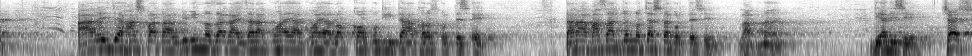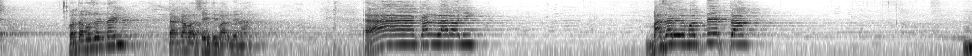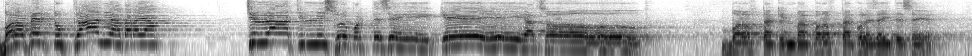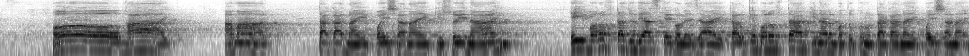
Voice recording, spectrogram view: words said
আর এই যে হাসপাতাল, বিভিন্ন জায়গায় যারা কুহায়া কুহায়া লক্ষ কোটি টাকা খরচ করতেছে, তারা বাঁচার জন্য চেষ্টা করতেছে, লাভ নাই। দিয়া দিছে। শেষ। কথা বোঝেন নাই? টাকা বাঁচাইতে পারবে না। অলি। বাজারের মধ্যে একটা বরফের টুকরা নিয়ে দাঁড়ায়া চিল্লা চিল্লি শুরু করতেছে, কে আছো? বরফটা কিংবা বরফটা গলে যাইতেছে। ও ভাই, আমার টাকা নাই, পয়সা নাই, কিছুই নাই। এই বরফটা যদি আজকে গলে যায়, কালকে বরফটা কেনার মতো কোনো টাকা নাই, পয়সা নাই।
